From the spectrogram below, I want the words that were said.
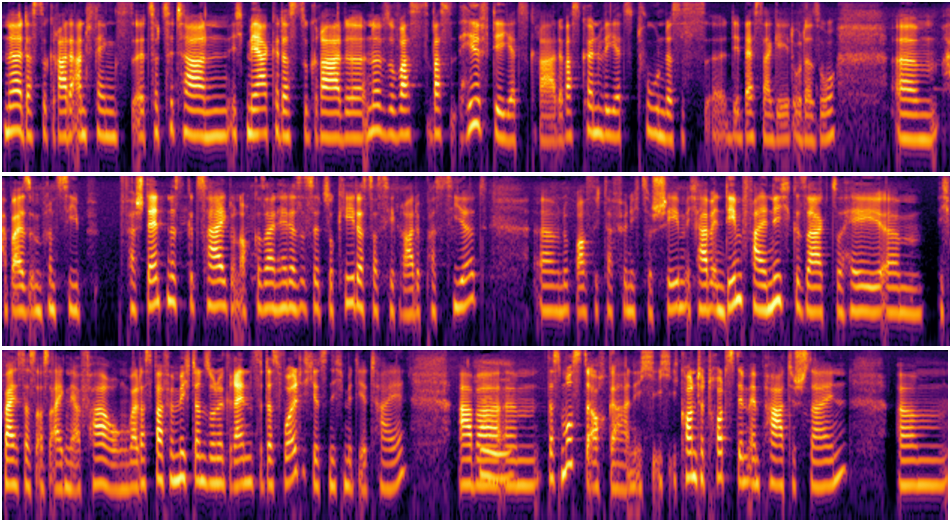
ne, dass du gerade anfängst äh, zu zittern. Ich merke, dass du gerade, ne, so was, was hilft dir jetzt gerade? Was können wir jetzt tun, dass es äh, dir besser geht oder so? Ähm, habe also im Prinzip Verständnis gezeigt und auch gesagt, hey, das ist jetzt okay, dass das hier gerade passiert. Ähm, du brauchst dich dafür nicht zu schämen. Ich habe in dem Fall nicht gesagt, so, hey, ähm, ich weiß das aus eigener Erfahrung, weil das war für mich dann so eine Grenze, das wollte ich jetzt nicht mit ihr teilen. Aber hm. ähm, das musste auch gar nicht. Ich, ich konnte trotzdem empathisch sein. Ähm,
